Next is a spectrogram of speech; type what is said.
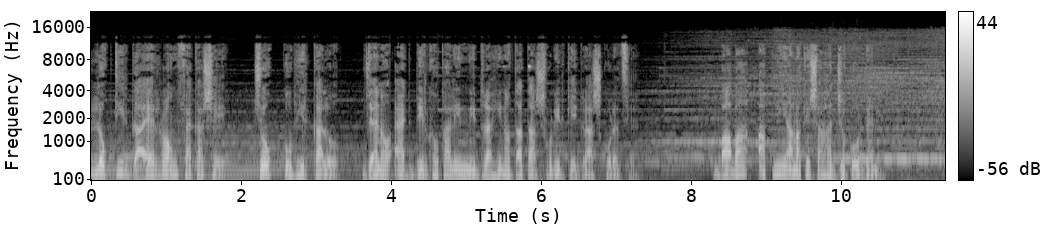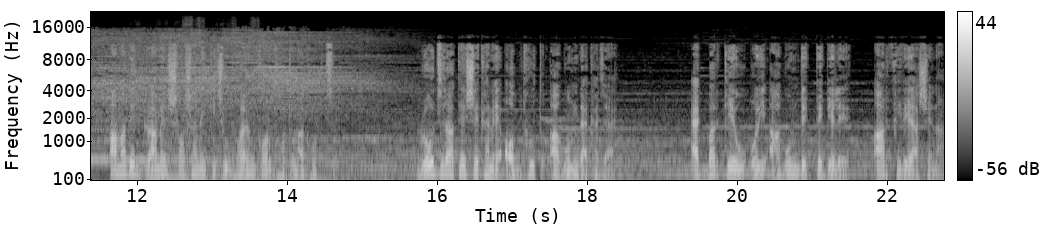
লোকটির গায়ের রং ফ্যাকাশে, চোখ গভীর কালো, যেন এক দীর্ঘকালীন নিদ্রাহীনতা তার শরীরকে গ্রাস করেছে। বাবা, আপনি আমাকে সাহায্য করবেন। আমাদের গ্রামের শ্মশানে কিছু ভয়ঙ্কর ঘটনা ঘটছে। রোজ রাতে সেখানে অদ্ভুত আগুন দেখা যায়। একবার কেউ ওই আগুন দেখতে গেলে আর ফিরে আসে না।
